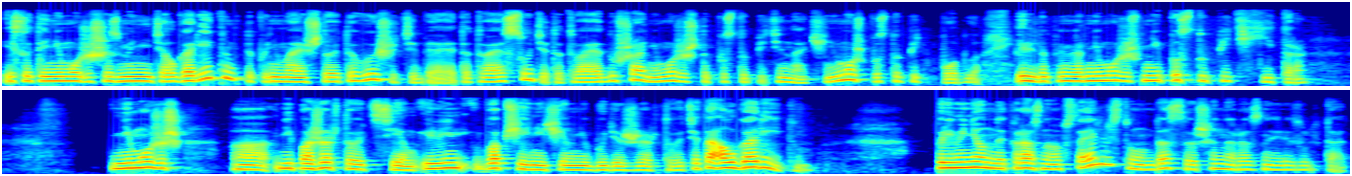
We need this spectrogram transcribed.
если ты не можешь изменить алгоритм, ты понимаешь, что это выше тебя, это твоя суть, это твоя душа, не можешь ты поступить иначе, не можешь поступить подло. Или, например, не можешь не поступить хитро – не можешь а, не пожертвовать всем или вообще ничем не будешь жертвовать. Это алгоритм. Примененный к разным обстоятельствам, он даст совершенно разный результат.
